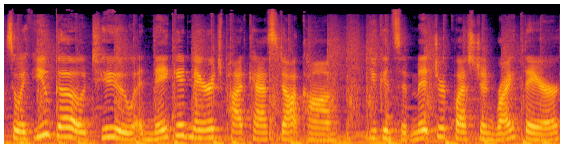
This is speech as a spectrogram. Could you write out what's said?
So if you go to nakedmarriagepodcast.com, you can submit your question right there,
